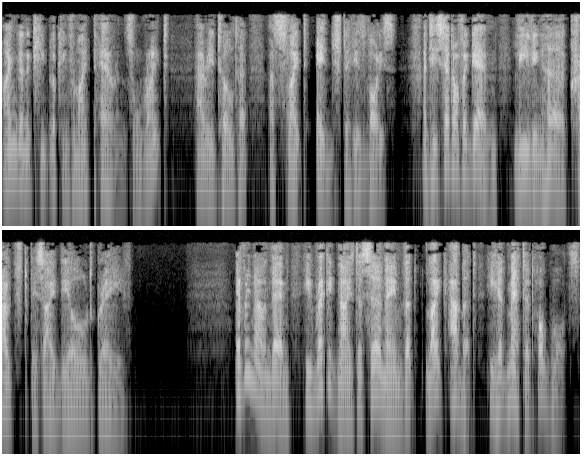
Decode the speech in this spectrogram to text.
I'm going to keep looking for my parents, all right? Harry told her, a slight edge to his voice, and he set off again, leaving her crouched beside the old grave. Every now and then he recognized a surname that, like Abbott, he had met at Hogwarts.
